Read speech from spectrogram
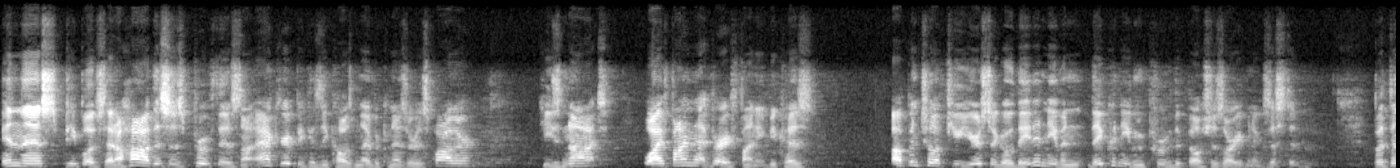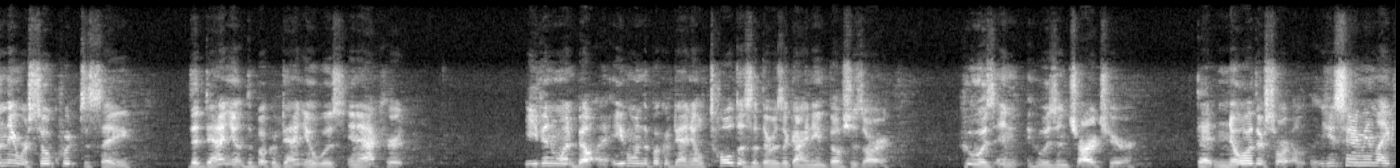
in this, people have said, aha, this is proof that it's not accurate because he calls Nebuchadnezzar his father. He's not. Well, I find that very funny because up until a few years ago, they didn't even they couldn't even prove that Belshazzar even existed. But then they were so quick to say that Daniel, the book of Daniel, was inaccurate. Even when Bel, even when the book of Daniel told us that there was a guy named Belshazzar, who was in who was in charge here, that no other sort. You see what I mean? Like,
